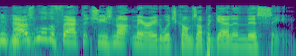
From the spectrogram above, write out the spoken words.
as will the fact that she's not married, which comes up again in this scene.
